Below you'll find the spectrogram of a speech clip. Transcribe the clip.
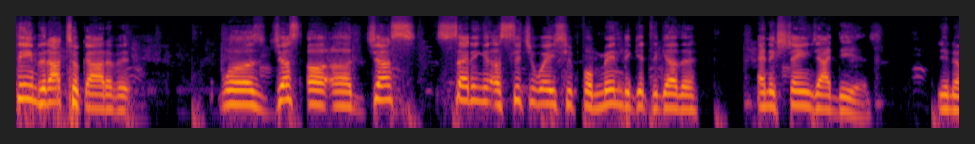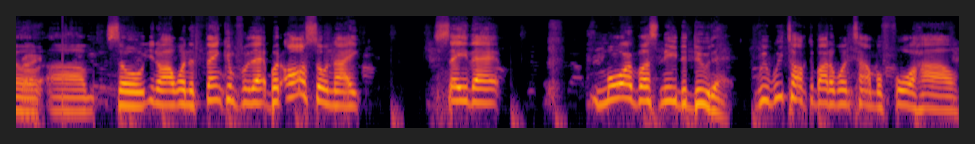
theme that I took out of it was just uh, uh just setting a situation for men to get together and exchange ideas. You know, right. um, so you know, I want to thank him for that, but also, Nike, say that more of us need to do that we, we talked about it one time before how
